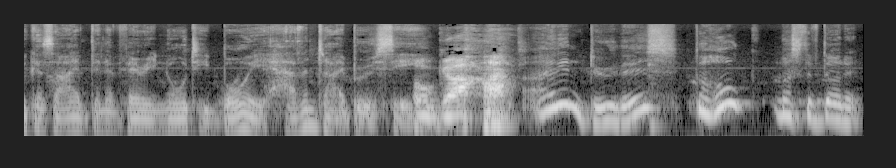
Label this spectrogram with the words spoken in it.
Because I've been a very naughty boy, haven't I, Brucey? oh God. I didn't do this. The Hulk must have done it.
